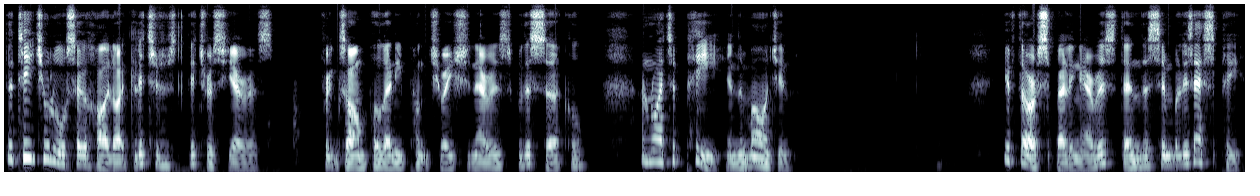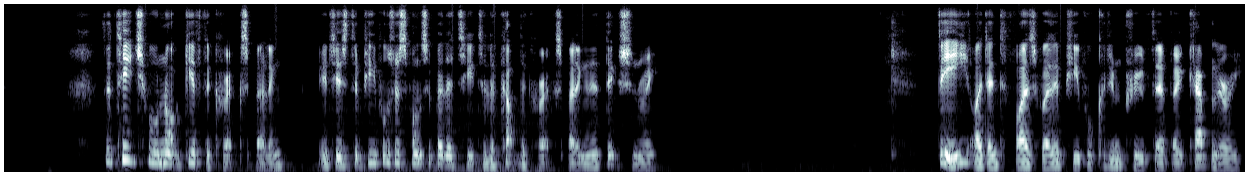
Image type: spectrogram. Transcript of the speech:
The teacher will also highlight liter literacy errors, for example any punctuation errors with a circle, and write a P in the margin. If there are spelling errors, then the symbol is SP. The teacher will not give the correct spelling. It is the pupil's responsibility to look up the correct spelling in a dictionary. V identifies where the pupil could improve their vocabulary.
